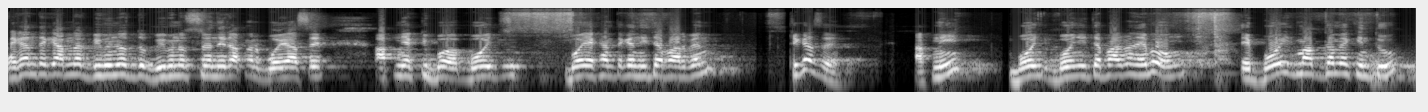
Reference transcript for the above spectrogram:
এখান থেকে আপনার বিভিন্ন বিভিন্ন শ্রেণির আপনার বই আছে। আপনি একটি বই বই এখান থেকে নিতে পারবেন। ঠিক আছে? আপনি বই বই নিতে পারবেন এবং এই বইয়ের মাধ্যমে কিন্তু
